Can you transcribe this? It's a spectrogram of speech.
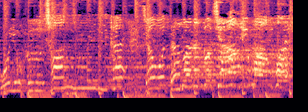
我又何尝离开？叫我怎么能够将你忘怀？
